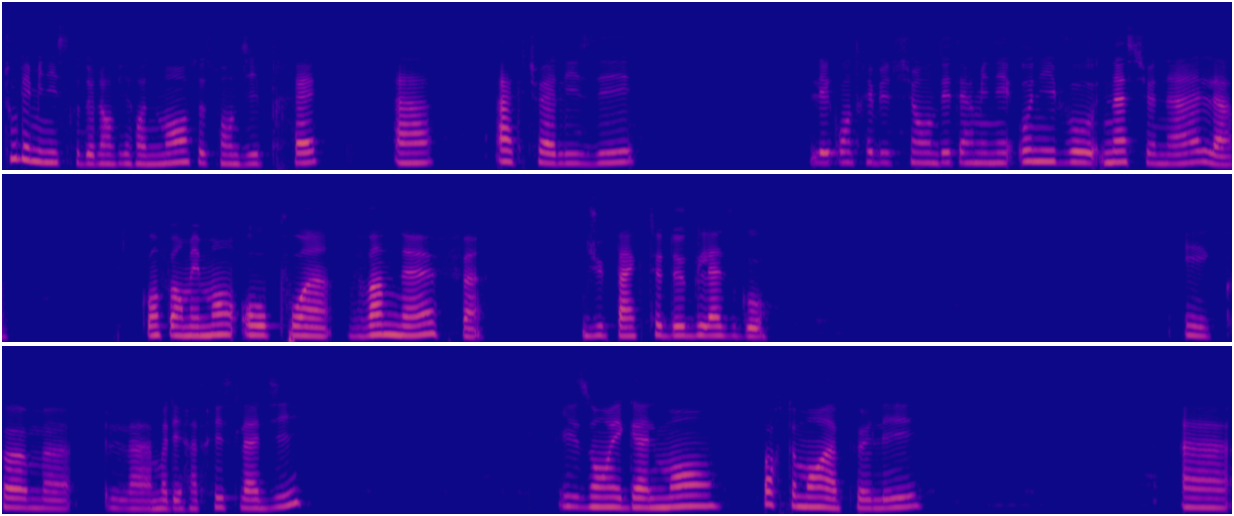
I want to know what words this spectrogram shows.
tous les ministres de l'Environnement se sont dit prêts à actualiser les contributions déterminées au niveau national conformément au point 29 du pacte de Glasgow. Et comme la modératrice l'a dit, ils ont également fortement appelé à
